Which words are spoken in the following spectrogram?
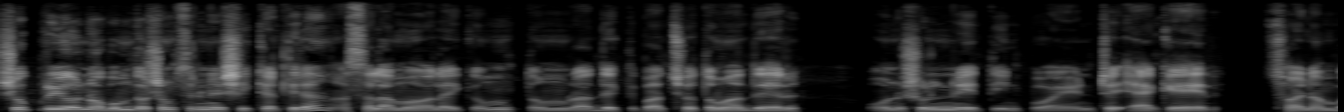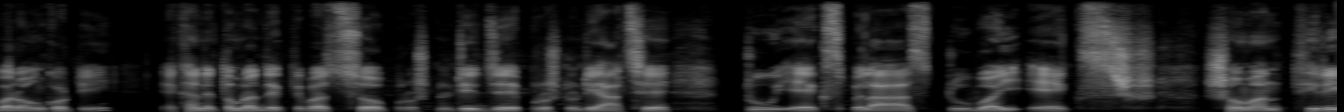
সুপ্রিয় নবম, দশম শ্রেণির শিক্ষার্থীরা, আসসালামু আলাইকুম। তোমরা দেখতে পাচ্ছ তোমাদের অনুশীলনী তিন পয়েন্ট একের ছয় নম্বর অঙ্কটি। এখানে তোমরা দেখতে পাচ্ছ প্রশ্নটি যে প্রশ্নটি আছে two x plus two by x সমান থ্রি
